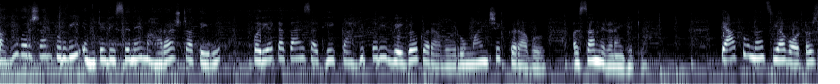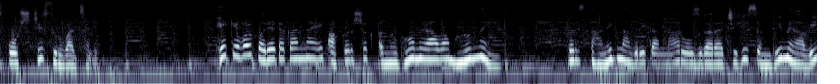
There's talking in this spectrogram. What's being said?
काही वर्षांपूर्वी एम टी डी सीने महाराष्ट्रातील पर्यटकांसाठी काहीतरी वेगळं करावं रोमांचिक करावं असा निर्णय घेतला. त्यातूनच या वॉटर स्पोर्ट्सची सुरुवात झाली. हे केवळ पर्यटकांना एक आकर्षक अनुभव मिळावा म्हणून नाही तर स्थानिक नागरिकांना रोजगाराचीही संधी मिळावी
